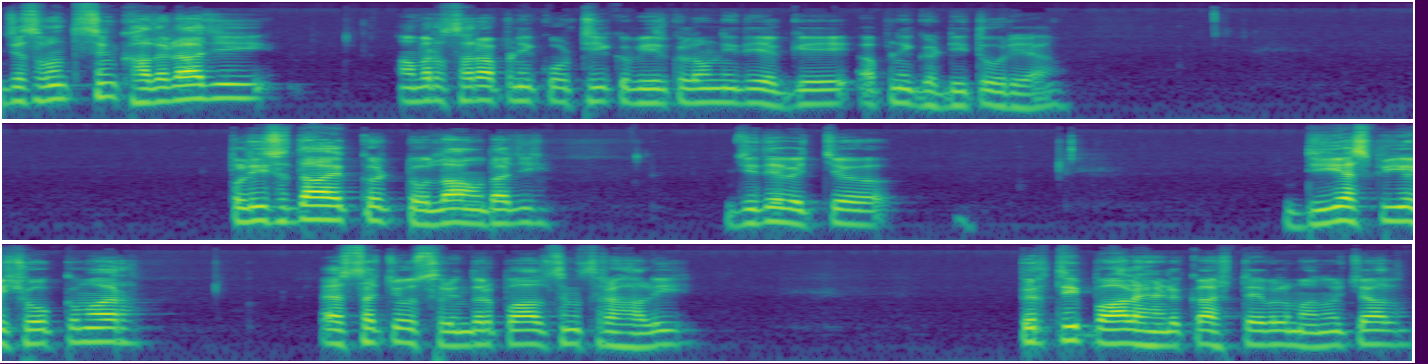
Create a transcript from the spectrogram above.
ਜਸਵੰਤ ਸਿੰਘ ਖਾਲੜਾ ਜੀ ਅੰਮ੍ਰਿਤਸਰ ਆਪਣੀ ਕੋਠੀ ਕਬੀਰ ਕਲੋਨੀ ਦੇ ਅੱਗੇ ਆਪਣੀ ਗੱਡੀ ਧੋਰਿਆ ਪੁਲਿਸ ਦਾ ਇੱਕ ਟੋਲਾ ਆਉਂਦਾ ਜੀ। ਜਿਹਦੇ ਵਿੱਚ DSP Ashok Kumar, SHO Surinderpal Singh Sarhali Prithipal head constable Manochahal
